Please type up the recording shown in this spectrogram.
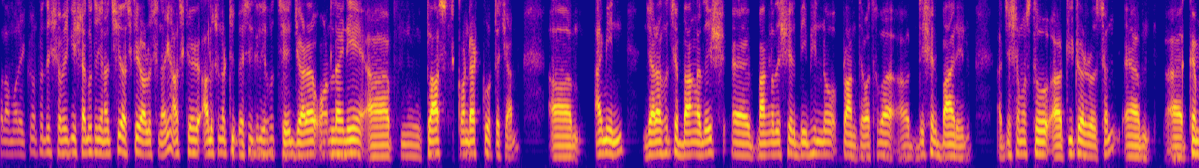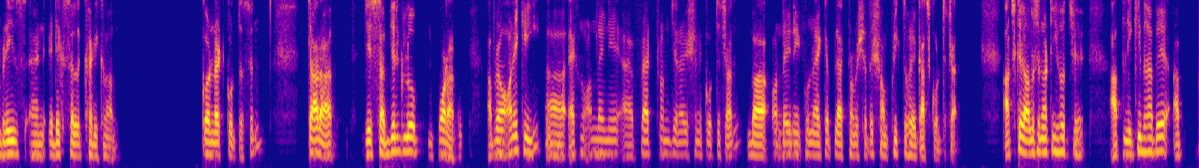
সালাম আলাইকুম আপনাদের সবাইকে স্বাগত জানাচ্ছি আজকের আলোচনায়। আজকের আলোচনাটি বেসিক্যালি হচ্ছে যারা অনলাইনে ক্লাস কন্ডাক্ট করতে চান আই মিন যারা হচ্ছে বাংলাদেশ বাংলাদেশের বিভিন্ন প্রান্তে অথবা দেশের বাইরের যে সমস্ত টিউটর রয়েছেন Cambridge and Edexcel curriculum conduct করতেছেন, তারা যে সাবজেক্টগুলো পড়ান, আপনারা অনেকেই এখন অনলাইনে প্ল্যাটফর্ম জেনারেশন করতে চান বা অনলাইনে কোনো একটা প্ল্যাটফর্মের সাথে সম্পৃক্ত হয়ে কাজ করতে চান। আজকের আলোচনাটি হচ্ছে, আপনি কীভাবে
